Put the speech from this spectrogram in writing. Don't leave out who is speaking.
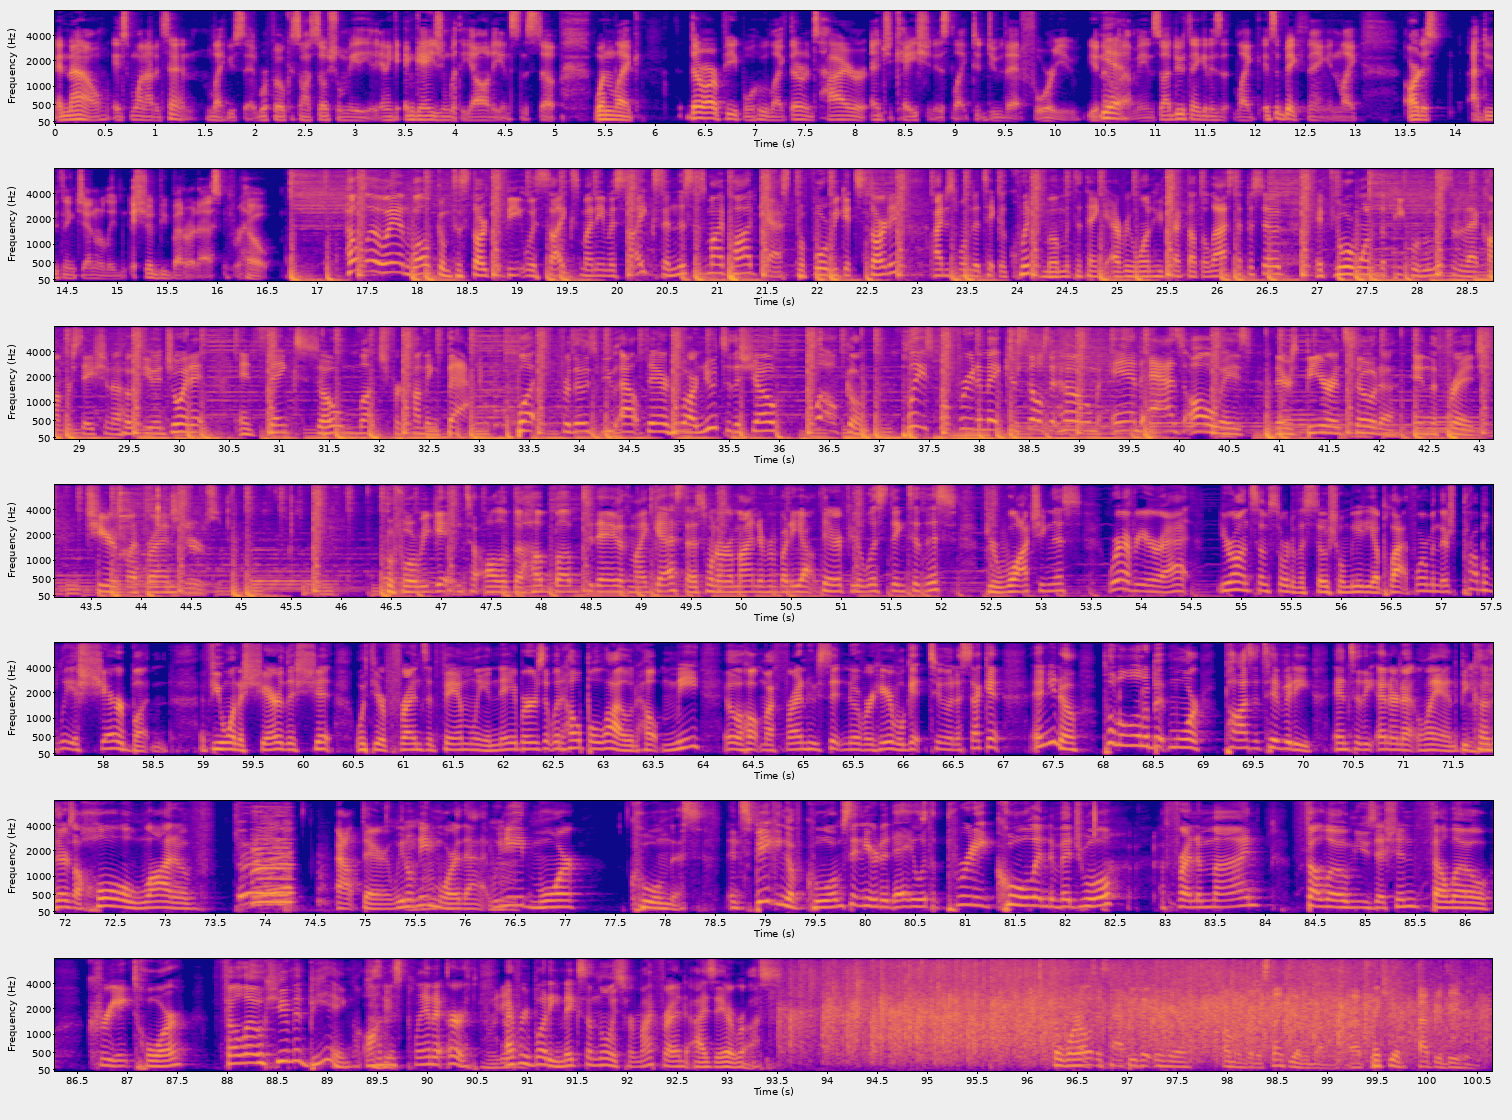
Speaker 1: And now it's one out of 10. Like you said, we're focused on social media and engaging with the audience and stuff. When like, there are people who like their entire education is like to do that for you. You know
Speaker 2: Yeah.
Speaker 1: what I mean? So I do think it is like it's a big thing, and like artists, I do think generally should be better at asking for help.
Speaker 2: Hello and welcome to Start the Beat with Sykes. My name is Sykes and this is my podcast. Before we get started, I just wanted to take a quick moment to thank everyone who checked out the last episode. If you're one of the people who listened to that conversation, I hope you enjoyed it and thanks so much for coming back. But for those of you out there who are new to the show, welcome. Please feel free to make yourselves at home and as always, there's beer and soda in the fridge. Cheers, my friend.
Speaker 1: Cheers.
Speaker 2: Before we get into all of the hubbub today with my guest, I just want to remind everybody out there if you're listening to this, if you're watching this, wherever you're at, you're on some sort of a social media platform and there's probably a share button. If you want to share this shit with your friends and family and neighbors, it would help a lot. It would help me. It will help my friend who's sitting over here, we'll get to in a second. And, you know, put a little bit more positivity into the internet land because mm-hmm. there's a whole lot of out there. We don't need mm-hmm. more of that. We mm-hmm. need more coolness. And speaking of cool, I'm sitting here today with a pretty cool individual, a friend of mine, fellow musician, fellow creator, fellow human being on mm-hmm. this planet Earth. Everybody make some noise for my friend Isaiah Ross. The world is happy that you're here.
Speaker 1: Oh my goodness! Thank you, everybody.
Speaker 2: Thank you.
Speaker 1: Happy to be here.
